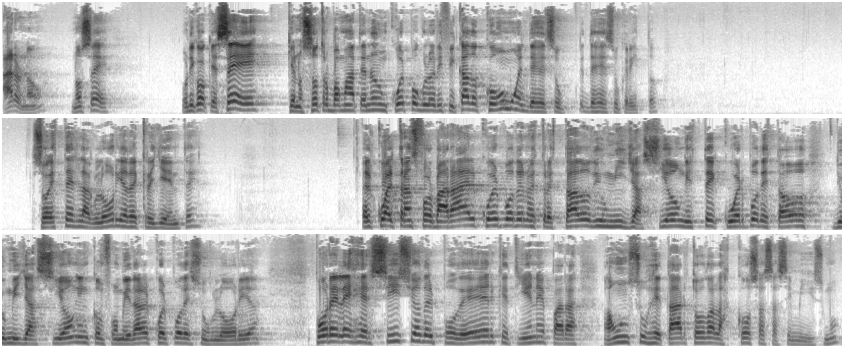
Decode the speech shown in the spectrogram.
I don't know, no sé. Lo único que sé es que nosotros vamos a tener un cuerpo glorificado como el de, de Jesucristo. So, esta es la gloria del creyente. el cual transformará el cuerpo de nuestro estado de humillación, este cuerpo de estado de humillación en conformidad al cuerpo de su gloria, por el ejercicio del poder que tiene para aún sujetar todas las cosas a sí mismo.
